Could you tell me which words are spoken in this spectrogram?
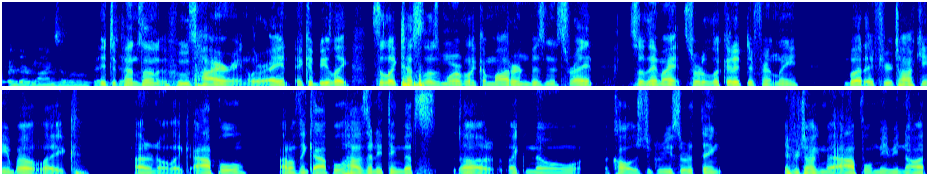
open their minds a little bit. It to- depends on who's hiring, right? It could be like so like Tesla is more of like a modern business, right? So they might sort of look at it differently. But if you're talking about like I don't know, like Apple, I don't think Apple has anything that's uh like no a college degree sort of thing. If you're talking about Apple, maybe not.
